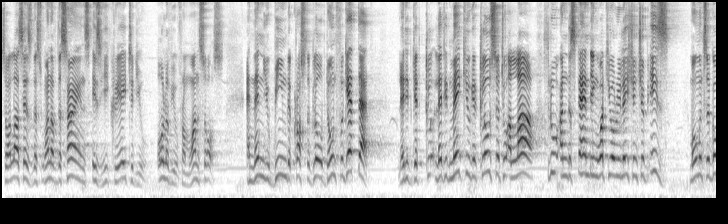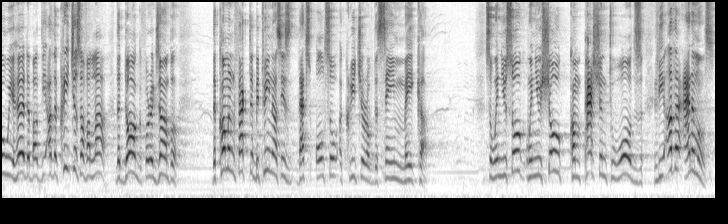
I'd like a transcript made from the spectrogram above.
So Allah says this one of the signs is He created you, all of you, from one source. And then you beamed across the globe. Don't forget that. Let it get let it make you get closer to Allah through understanding what your relationship is. Moments ago we heard about the other creatures of Allah, the dog, for example. The common factor between us is that's also a creature of the same maker. So when you, so, when you show compassion towards the other animals,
